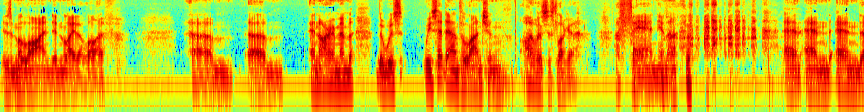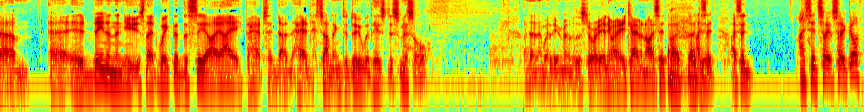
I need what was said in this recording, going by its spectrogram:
is maligned in later life. Um, um, and I remember there was, we sat down to lunch and I was just like a, a fan, you know. and, and, and, um, uh, it had been in the news that week that the CIA perhaps had done had something to do with his dismissal. I don't know whether you remember the story. Anyway, he came and I said, I- I did. said, I said, I said, so, so Gough,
